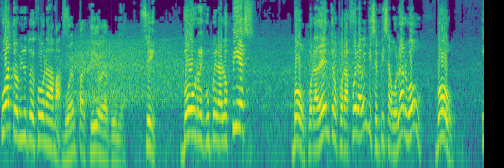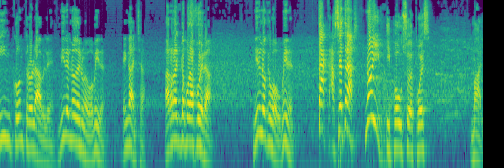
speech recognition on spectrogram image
cuatro minutos de juego nada más. Buen partido de Acuña. Sí. Bow recupera los pies. Bow por adentro, por afuera. ¿Ven que se empieza a volar Bow? Bow. Incontrolable. Mírenlo de nuevo, miren. Engancha. Arranca por afuera. Miren lo que Bow, miren. ¡Tac! Hacia atrás. No ir. Y Pouso después, mal.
